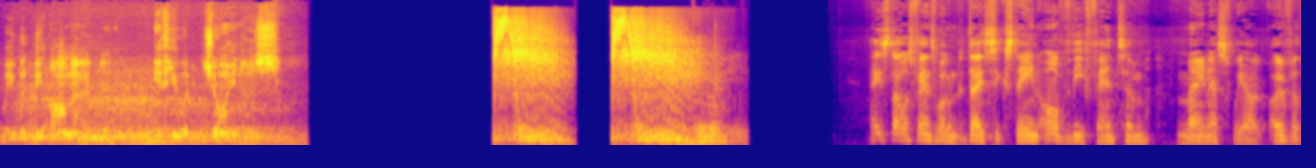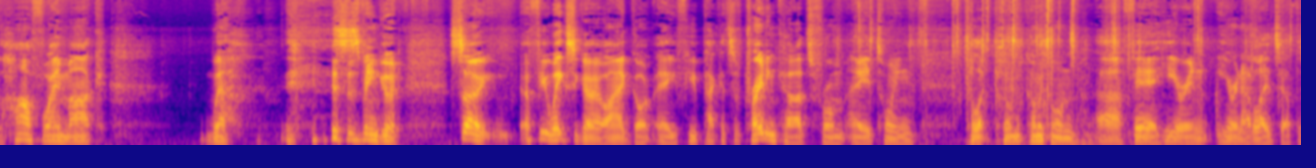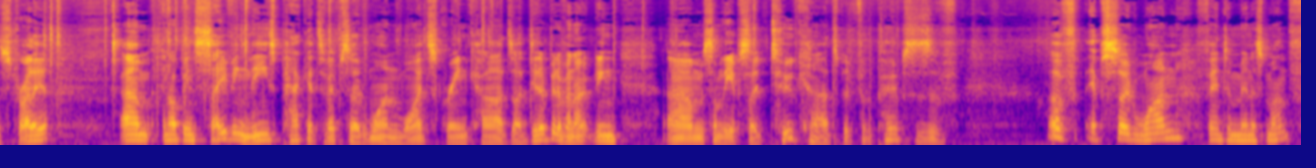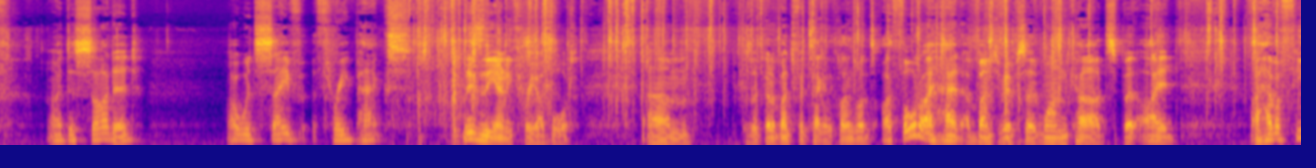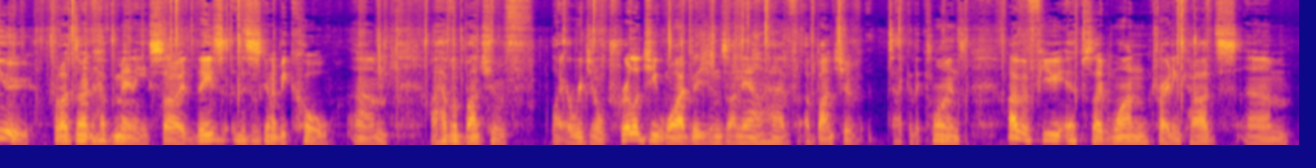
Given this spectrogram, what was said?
We would be honored if you would join us. Hey Star Wars fans, welcome to day 16 of the Phantom Maynace. We are over the halfway mark. Well, this has been good. So, a few weeks ago, I got a few packets of trading cards from a Toying Comic Con uh, fair here in here in Adelaide, South Australia. Um, and I've been saving these packets of episode one widescreen cards. I did a bit of an opening, um, some of the episode two cards, but for the purposes of of episode one, Phantom Menace month, I decided I would save three packs. These are the only three I bought. Um, because I've got a bunch of Attack of the Clones ones. I thought I had a bunch of episode one cards, but I I have a few, but I don't have many. So these this is going to be cool. Um, I have a bunch of like original trilogy wide visions. I now have a bunch of Attack of the Clones. I have a few episode one trading cards. Um,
